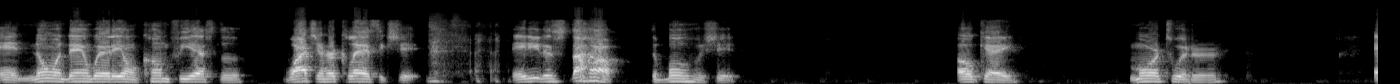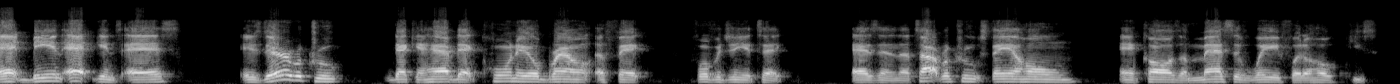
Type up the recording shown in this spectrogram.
And knowing damn well they on Cum Fiesta watching her classic shit. they need to stop the bullshit. Okay. More Twitter. At Ben Atkins asks, is there a recruit that can have that Cornell Brown effect for Virginia Tech? As in the top recruit staying home and cause a massive wave for the Hokies.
